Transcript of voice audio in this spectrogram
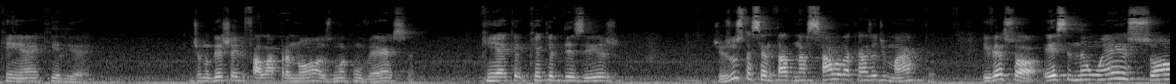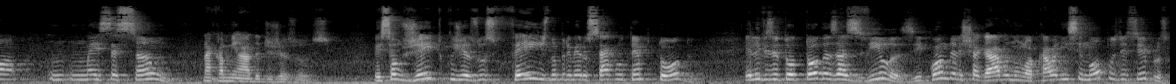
quem é que Ele é. A gente não deixa Ele falar para nós numa conversa quem é que, é que Ele deseja. Jesus está sentado na sala da casa de Marta. E vê só, esse não é só uma exceção na caminhada de Jesus. Esse é o jeito que Jesus fez no primeiro século o tempo todo. Ele visitou todas as vilas e quando ele chegava no local, ele ensinou para os discípulos:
